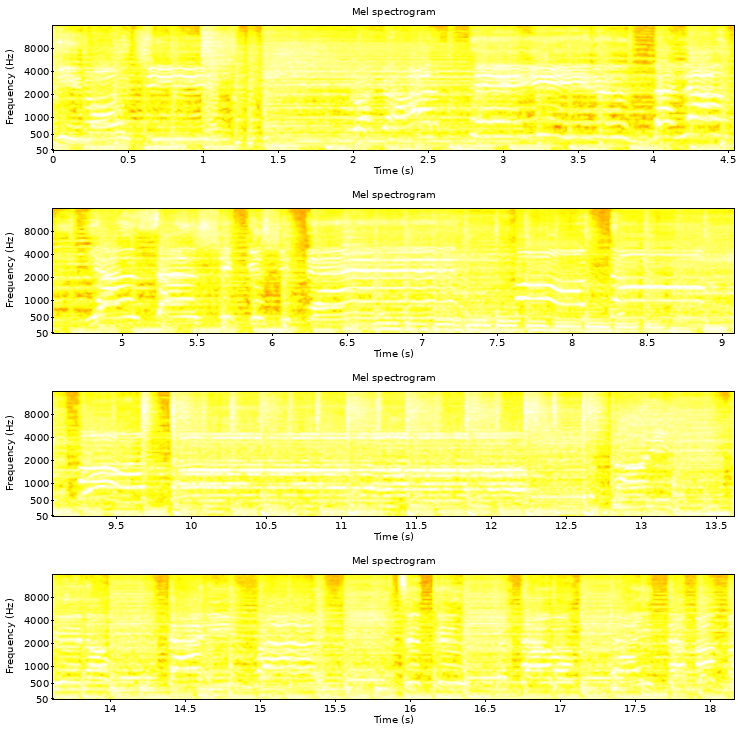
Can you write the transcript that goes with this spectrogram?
気持ちかっているなら優しくして。もっともっと。トこにクのの二人はきつく肩を抱いたまま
